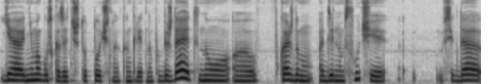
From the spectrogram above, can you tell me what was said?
Я не могу сказать, что точно конкретно побеждает, но э, в каждом отдельном случае всегда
